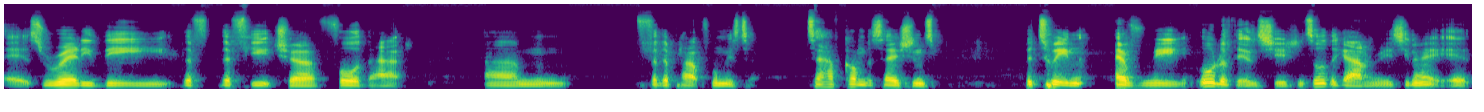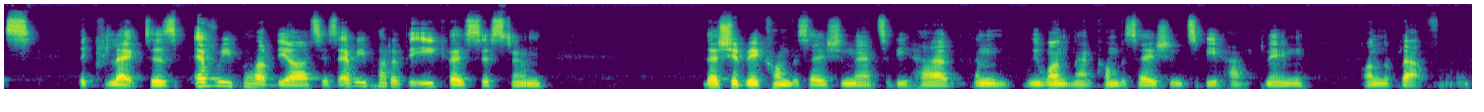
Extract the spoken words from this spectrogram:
it's really the, the the future for that um, for the platform is to, to have conversations between every all of the institutions, all the galleries. You know, it's the collectors, every part of the artist, every part of the ecosystem. There should be a conversation there to be had, and we want that conversation to be happening on the platform.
